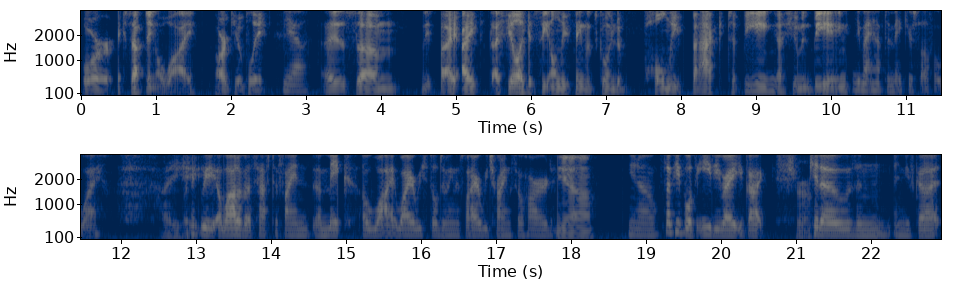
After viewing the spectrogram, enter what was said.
or accepting a why, arguably, Yeah. is um the I, I I feel like it's the only thing that's going to pull me back to being a human being. You might have to make yourself a why. I, I think we, a lot of us have to find, uh, make a why. Why are we still doing this? Why are we trying so hard? yeah, You know, some people it's easy, right? You've got sure. kiddos and and you've got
